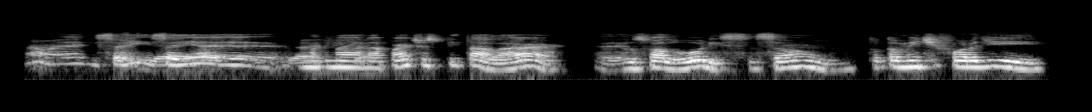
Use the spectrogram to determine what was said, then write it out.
Não, é, isso aí, isso aí é, na, na- na parte hospitalar, é, os valores são totalmente fora de,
